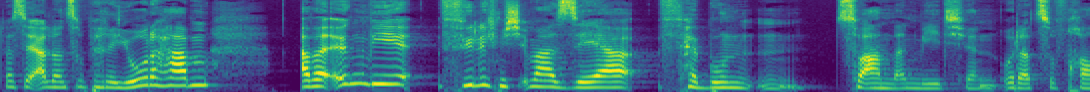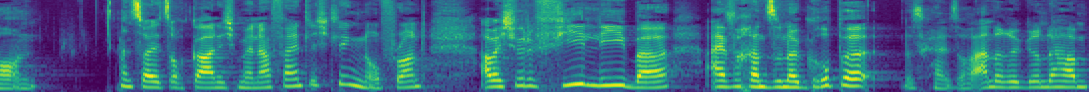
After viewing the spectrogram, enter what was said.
dass wir alle unsere Periode haben. Aber irgendwie fühle ich mich immer sehr verbunden zu anderen Mädchen oder zu Frauen. Das soll jetzt auch gar nicht männerfeindlich klingen, no front. Aber ich würde viel lieber einfach an so einer Gruppe, das kann jetzt auch andere Gründe haben,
